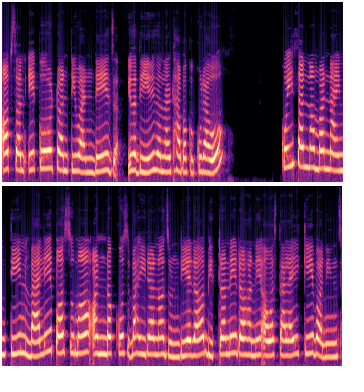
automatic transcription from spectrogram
अप्सन एको ट्वेन्टी वान डेज यो त धेरैजनालाई थाहा भएको कुरा हो। क्वेसन नम्बर नाइन्टिन भाले पशुमा अण्डकोश बाहिर नझुन्डिएर भित्र नै रहने अवस्थालाई के भनिन्छ?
